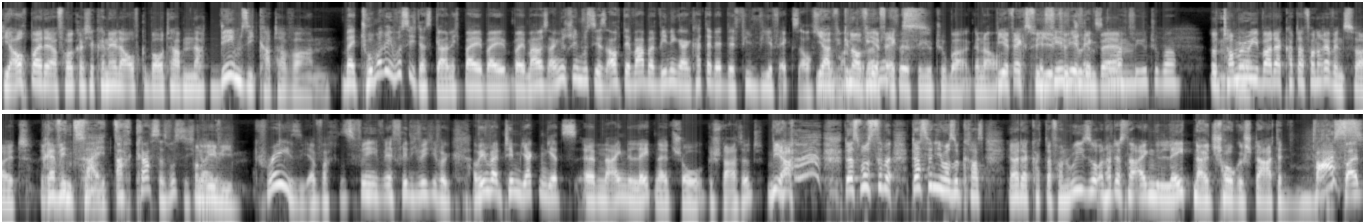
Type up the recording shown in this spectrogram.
die auch beide erfolgreiche Kanäle aufgebaut haben, nachdem sie Cutter waren. Bei Tomery wusste ich das gar nicht. Bei, bei, bei Marius angeschrieben wusste ich das auch. Der war aber weniger ein Cutter, der hat viel VFX auch so Ja, gemacht, genau? VFX. Für, für YouTuber, genau. VFX für, für VFX Julian gemacht Bam. für YouTuber. Und Tomery Ja. war der Cutter von Revinside. Revinside. Ach krass, das wusste ich Von gar Revi. nicht. Crazy, einfach. Das finde ich, find ich wichtig. Auf jeden Fall hat Tim Jacken jetzt ähm, eine eigene Late-Night-Show gestartet. Ja, das musste man, das finde ich immer so krass. Ja, der Cutter von Rezo und hat jetzt eine eigene Late-Night-Show gestartet. Was? Vor allem,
